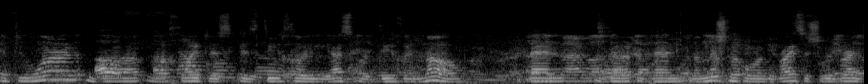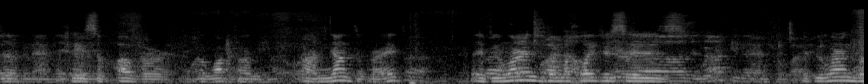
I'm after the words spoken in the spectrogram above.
if you learn the machlokes is dichoy yes or dichoy no, then the then the Mishnah or the Brisa should refer to the case of over the walked on on Yantiv, right? If you learn the machlokes is if you learn the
